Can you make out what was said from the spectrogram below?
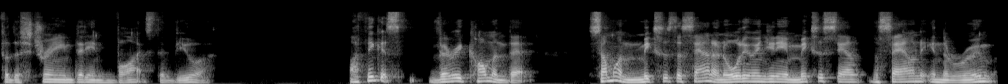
for the stream that invites the viewer. I think it's very common that someone mixes the sound, an audio engineer mixes sound, the sound in the room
